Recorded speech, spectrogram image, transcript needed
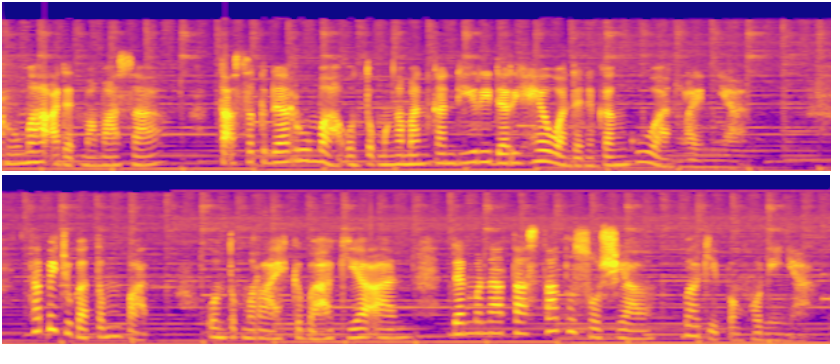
Rumah adat Mamasa tak sekedar rumah untuk mengamankan diri dari hewan dan gangguan lainnya, tapi juga tempat untuk meraih kebahagiaan dan menata status sosial bagi penghuninya.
